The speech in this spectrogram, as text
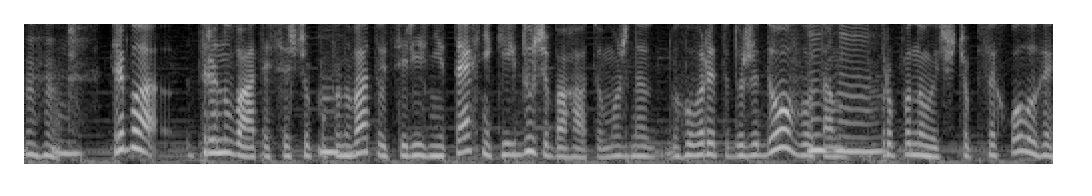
Мгм. Треба тренуватися, щоб опанувати ці різні техніки. Їх дуже багато. Можна говорити дуже довго. Там пропонують, що психологи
